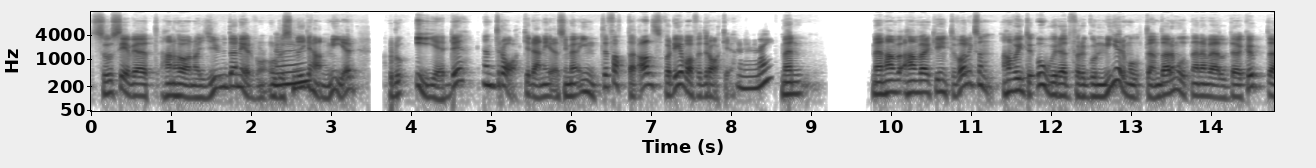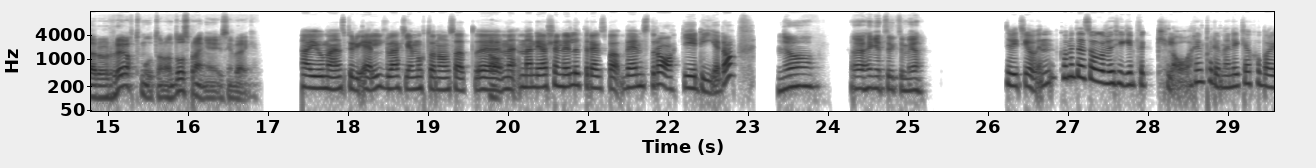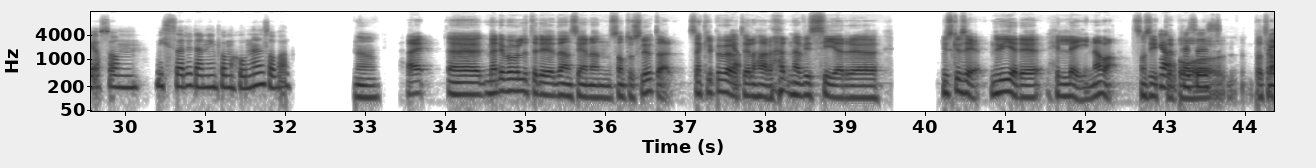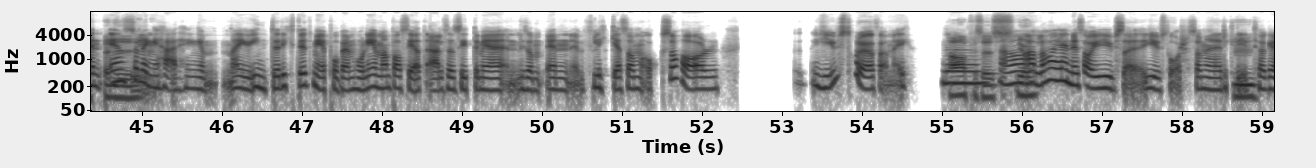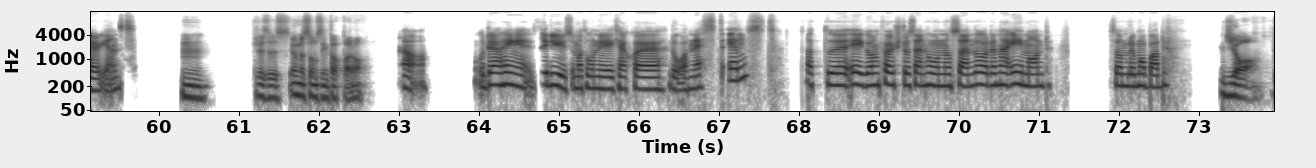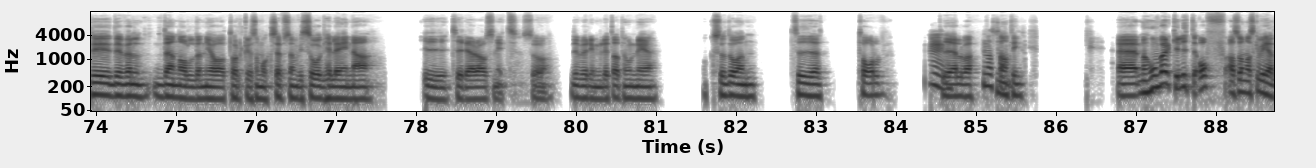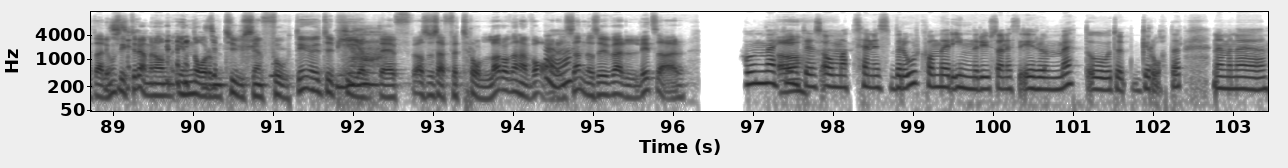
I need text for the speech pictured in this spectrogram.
så ser vi att han hör något ljud där nerifrån och då mm. smyger han ner. Och då är det en drake där nere som jag inte fattar alls vad det var för drake. Nej. Men, men han, han verkar ju inte vara liksom, han var inte orädd för att gå ner mot den. Däremot när den väl dök upp där och röt mot honom, då sprang han ju sin väg. Ja, jo, men han spyr ju eld verkligen mot honom. Så att, eh, ja. men, men jag kände lite där, bara, vems drake är det då? Ja, jag hänger inte riktigt med. Jag, vet, jag kommer inte ens ihåg om vi fick en förklaring på det, men det är kanske bara jag som missade den informationen i så fall. No. Nej, eh, men det var väl lite det, den scenen som tog slut där. Sen klipper vi över ja. till det här när vi ser, eh, nu ska vi se, nu är det Helena va? Som sitter ja, på, på trappen. Men än så länge här hänger man ju inte riktigt med på vem hon är. Man bara ser att Alison sitter med liksom, en flicka som också har ljust hår jag för mig. Ja, precis. Ja, alla har, hennes har ju ljusa, ljust hår som är riktigt mm. Targaryens. Mm. Precis, ja, men som sin pappa då. Ja. Och där hänger, ser det ju ut som att hon är kanske då näst äldst. Att uh, Egon först och sen hon och sen då den här Amond som blev mobbad. Ja, det, det är väl den åldern jag tolkar det som också eftersom vi såg Helena i tidigare avsnitt. Så det är väl rimligt att hon är också då en 10, 12, mm, 10, 11, något någonting. Eh, men hon verkar lite off, alltså om man ska vara helt ärlig. Hon sitter där med någon enorm tusenfoting och är typ helt eh, alltså så förtrollad av den här varelsen. Ja. Alltså det är väldigt så här hon märker ja. inte ens om att hennes bror kommer inrusandes i rummet och typ gråter. Nej men eh,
